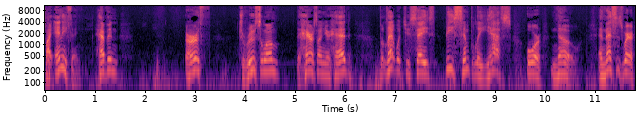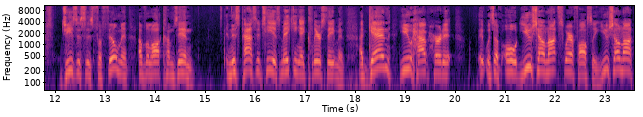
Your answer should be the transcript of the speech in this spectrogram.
by anything heaven, earth, Jerusalem, the hairs on your head, but let what you say be simply yes or no. And this is where Jesus' fulfillment of the law comes in. In this passage, he is making a clear statement. Again, you have heard it it was of old, you shall not swear falsely. You shall not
